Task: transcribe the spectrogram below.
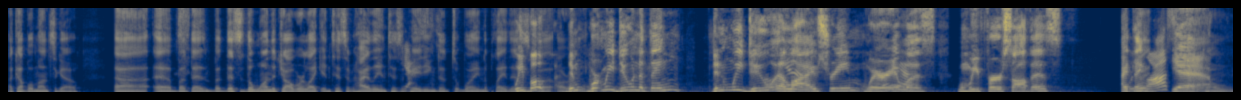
a couple of months ago. Uh, uh but then but this is the one that y'all were like anticip- highly anticipating Yes. to, to wanting to play this. we both uh, already. didn't, weren't we doing the thing didn't we do Oh, a yeah. live stream where Oh, it yeah. was when we first saw this i We think lost yeah Don't.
